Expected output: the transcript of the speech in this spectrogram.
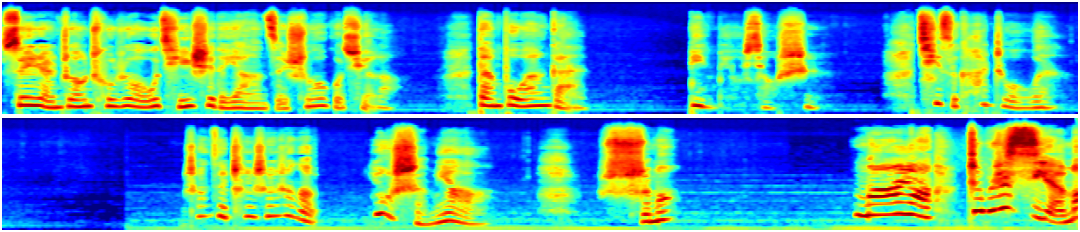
虽然装出若无其事的样子说过去了，但不安感。并没有消失。妻子看着我问：“粘在衬衫上的又什么呀？什么？妈呀，这不是血吗？”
